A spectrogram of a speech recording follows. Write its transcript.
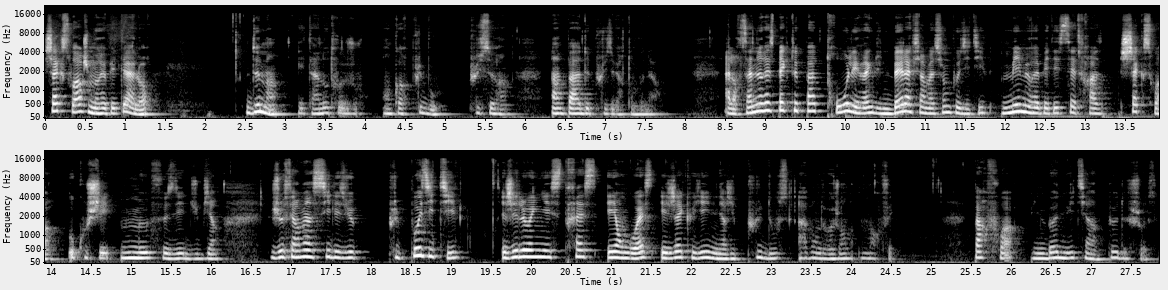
Chaque soir, je me répétais alors Demain est un autre jour, encore plus beau, plus serein, un pas de plus vers ton bonheur. Alors ça ne respecte pas trop les règles d'une belle affirmation positive, mais me répéter cette phrase chaque soir au coucher me faisait du bien. Je fermais ainsi les yeux plus positifs, j'éloignais stress et angoisse et j'accueillais une énergie plus douce avant de rejoindre Morphée. Parfois, une bonne nuit tient un peu de choses.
